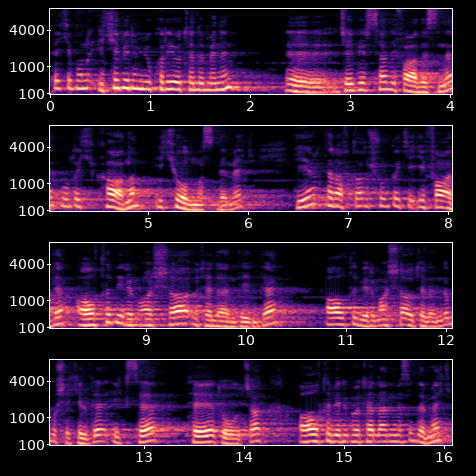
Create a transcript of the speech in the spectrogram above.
Peki bunu iki birim yukarıya ötelemenin e, cebirsel ifadesine buradaki k'nın 2 olması demek. Diğer taraftan şuradaki ifade 6 birim aşağı ötelendiğinde 6 birim aşağı ötelendiğinde bu şekilde x'e teğet olacak. 6 birim ötelenmesi demek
